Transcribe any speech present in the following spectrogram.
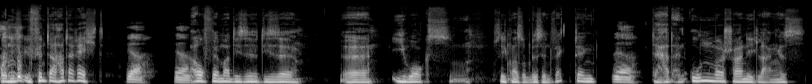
Und ich, finde, da hat er recht. Ja, ja. Auch wenn man diese, diese äh, Ewoks sich mal so ein bisschen wegdenkt, ja. der hat ein unwahrscheinlich langes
